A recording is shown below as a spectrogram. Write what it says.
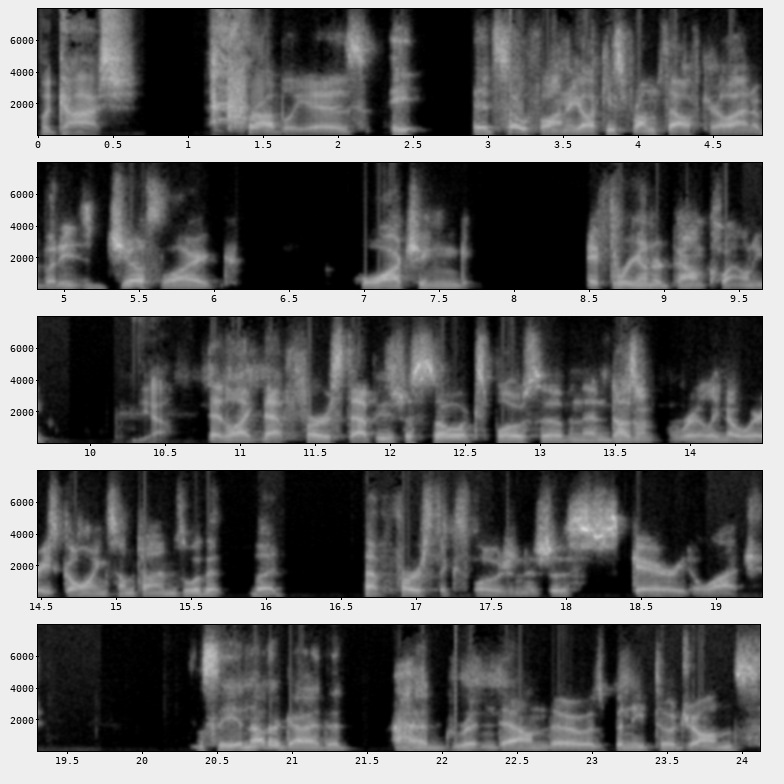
But gosh, probably is. He, it's so funny. Like he's from South Carolina, but he's just like watching a 300 pound Clowney. Yeah. And like that first step, he's just so explosive and then doesn't really know where he's going sometimes with it. But that first explosion is just scary to watch. See, another guy that I had written down though is Benito Jones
